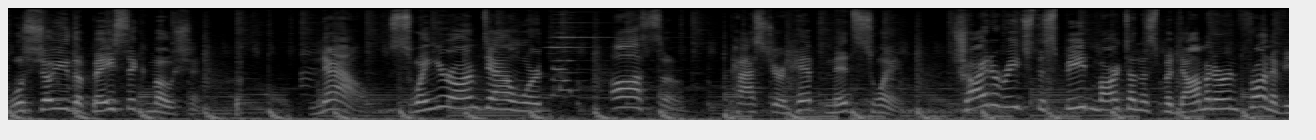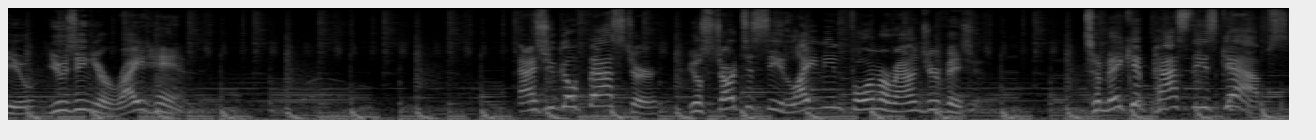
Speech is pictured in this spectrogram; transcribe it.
we'll show you the basic motion. Now, swing your arm downward. Awesome. Past your hip mid-swing. Try to reach the speed marked on the speedometer in front of you using your right hand. As you go faster, you'll start to see lightning form around your vision. To make it past these gaps,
